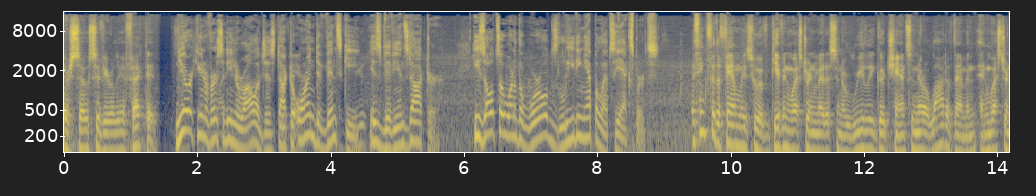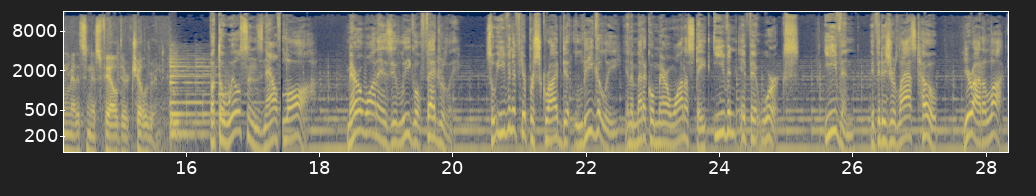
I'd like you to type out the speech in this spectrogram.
They're so severely affected. New York University neurologist Dr. Orrin Devinsky is Vivian's doctor. He's also one of the world's leading epilepsy experts. I think for the families who have given Western medicine a really good chance, and there are a lot of them, and, and Western medicine has failed their children. But the Wilsons now law. Marijuana is illegal federally. So even if you're prescribed it legally in a medical marijuana state, even if it works, even if it is your last hope, you're out of luck.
